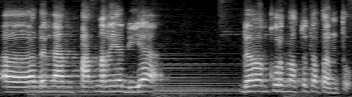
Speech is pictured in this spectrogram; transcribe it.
uh, dengan partnernya dia dalam kurun waktu tertentu.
